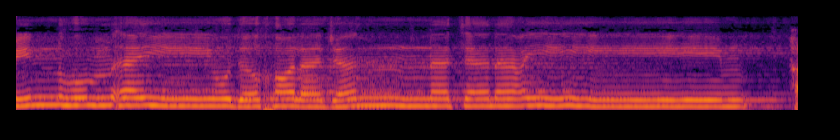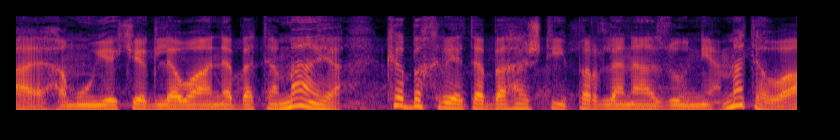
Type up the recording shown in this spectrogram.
منهم أن يدخل جنة نعيم ئایا هەموو یەکێک لەوانە بەتەمایە کە بخرێتە بەهشتی پڕ لە ناز و نیعممەتەوە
